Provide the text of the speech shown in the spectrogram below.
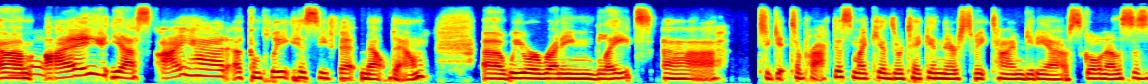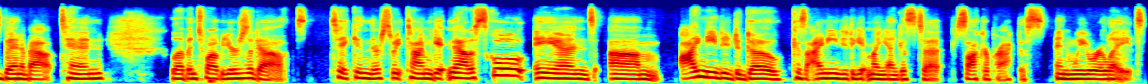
Um, oh. I, yes, I had a complete hissy fit meltdown. Uh, we were running late. Uh, to get to practice. My kids were taking their sweet time getting out of school. Now, this has been about 10, 11, 12 years ago, taking their sweet time getting out of school. And um, I needed to go because I needed to get my youngest to soccer practice, and we were late.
